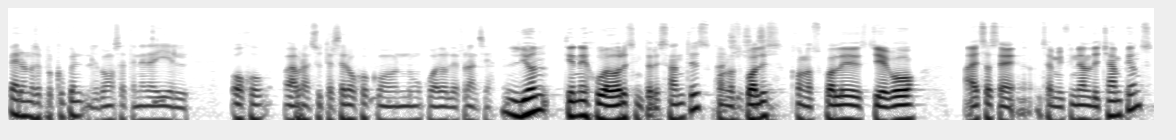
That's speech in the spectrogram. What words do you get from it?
Pero no se preocupen, les vamos a tener ahí el ojo, abran su tercer ojo con un jugador de Francia. Lyon tiene jugadores interesantes con Ah, los sí, sí, cuales sí. con los cuales llegó a esa se- semifinal de Champions.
